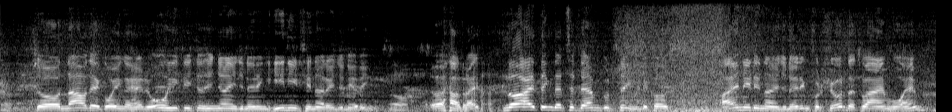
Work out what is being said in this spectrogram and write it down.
Yeah. So now they're going ahead, oh, he teaches inner engineering, he needs inner engineering. Oh. All right. No, I think that's a damn good thing because I need inner engineering for sure, that's why I am who I am.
